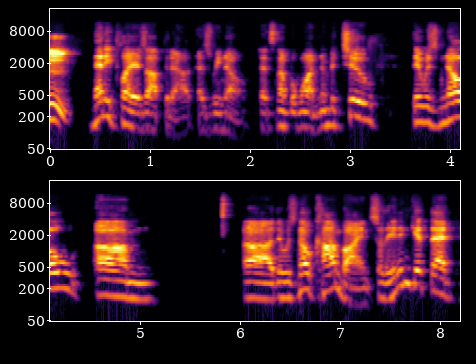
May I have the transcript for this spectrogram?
mm. many players opted out, as we know, that's number one. Number two, there was no um, uh, there was no combine, so they didn't get that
